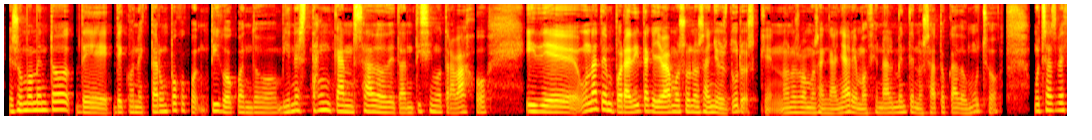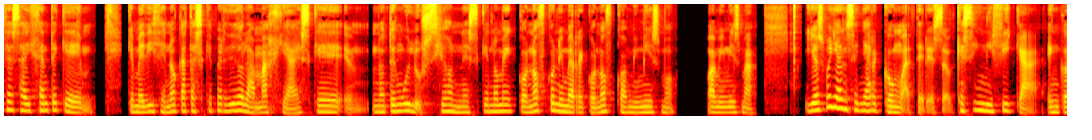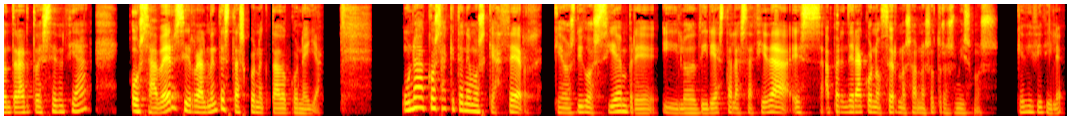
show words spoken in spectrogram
Es un momento de, conectar un poco contigo cuando vienes tan cansado de tantísimo trabajo y de una temporadita que llevamos unos años duros, que no nos vamos a engañar, emocionalmente nos ha tocado mucho. Muchas veces hay gente que, que me dice, no, Cata, es que he perdido la magia, es que eh, no tengo ilusión, es que no me conozco ni me reconozco a mí mismo o a mí misma. Y os voy a enseñar cómo hacer eso, qué significa encontrar tu esencia o saber si realmente estás conectado con ella. Una cosa que tenemos que hacer, que os digo siempre y lo diré hasta la saciedad, es aprender a conocernos a nosotros mismos. Qué difícil, ¿eh?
